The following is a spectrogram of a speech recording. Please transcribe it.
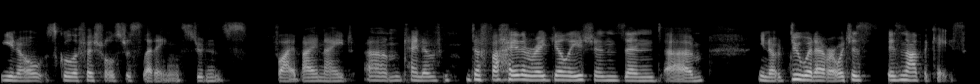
you know, school officials just letting students fly by night, um, kind of defy the regulations and, um, you know, do whatever, which is is not the case.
